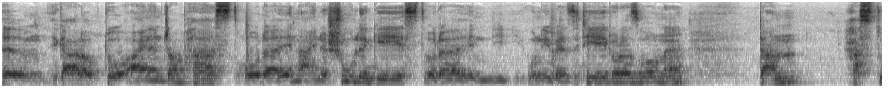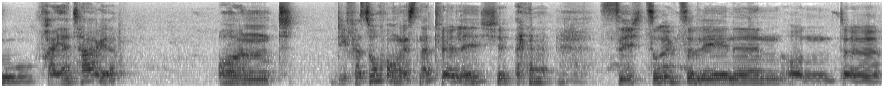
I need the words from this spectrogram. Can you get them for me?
ähm, egal ob du einen Job hast oder in eine Schule gehst oder in die Universität oder so, ne, dann hast du freie Tage. Und die Versuchung ist natürlich, sich zurückzulehnen und äh,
